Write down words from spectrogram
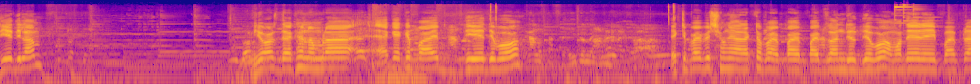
দিয়ে দিলাম। ভিউয়ার্স দেখেন আমরা একে একে পাইপ দিয়ে দেব। একটি পাইপের সঙ্গে আর একটা পাইপ জয়েন দিয়ে দেবো। আমাদের এই পাইপটা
